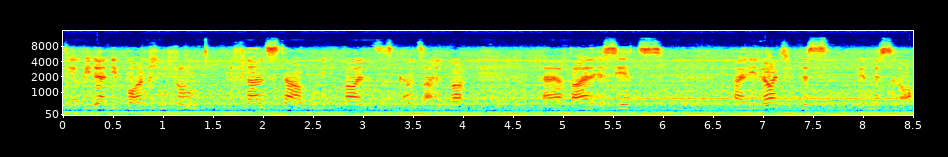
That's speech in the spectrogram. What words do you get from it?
die wieder die Bäumchen schon gepflanzt haben. Ich weiß, das ist ganz einfach, äh, weil es jetzt, weil die Leute wissen, wir müssen auch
